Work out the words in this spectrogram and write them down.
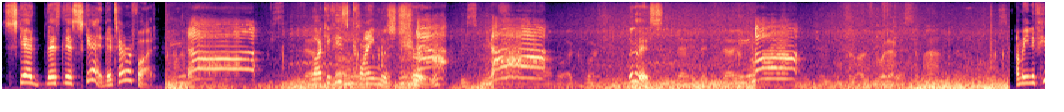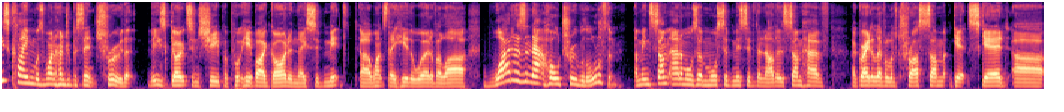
Scared, they're, they're scared, they're terrified. Like if his claim was true. Look at this. I mean, if his claim was 100% true that these goats and sheep are put here by God and they submit uh, once they hear the word of Allah, why doesn't that hold true with all of them? I mean, some animals are more submissive than others, some have a greater level of trust, some get scared uh,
